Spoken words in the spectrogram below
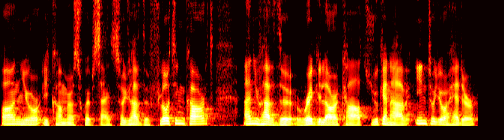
on your e-commerce website. So you have the floating cart and you have the regular cart you can have into your header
